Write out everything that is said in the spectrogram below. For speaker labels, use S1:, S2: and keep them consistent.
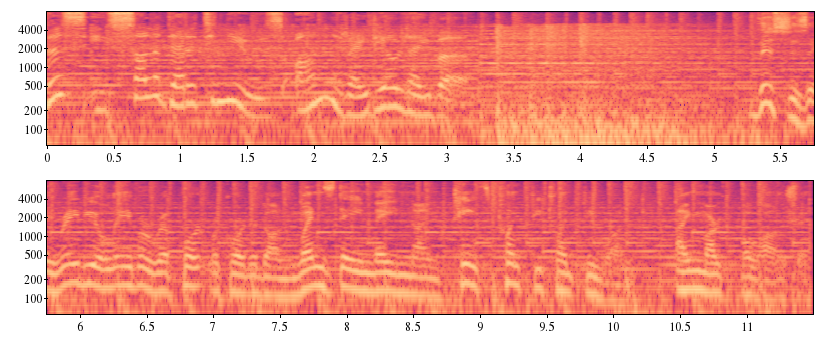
S1: This is Solidarity News on Radio Labour.
S2: This is a Radio Labour report recorded on Wednesday, May 19th, 2021. I'm Mark Boulanger.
